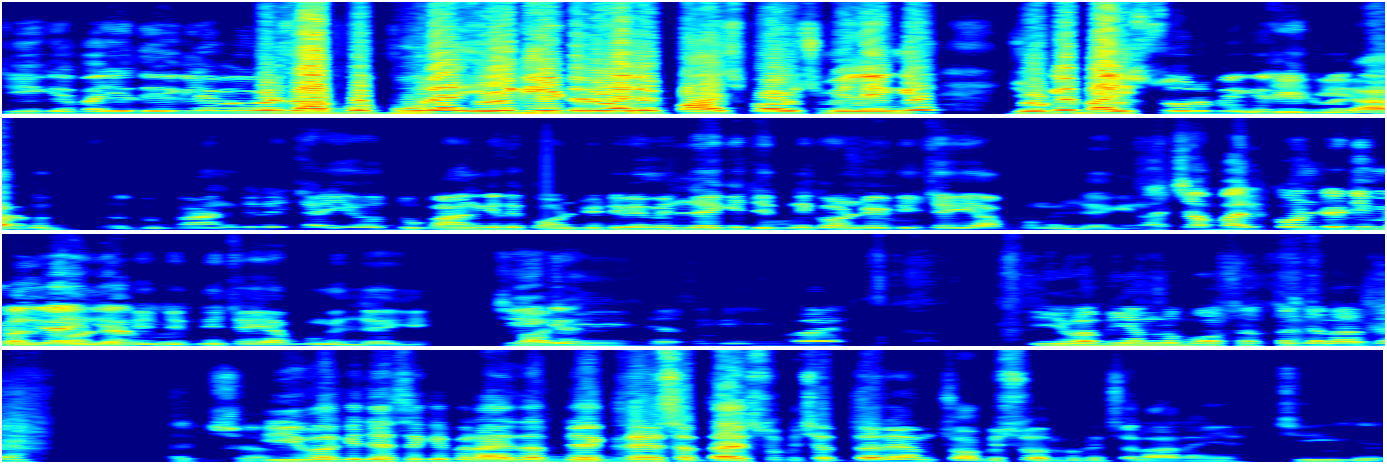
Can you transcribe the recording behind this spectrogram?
ठीक है भाई ये देख ले व्यूअर्स आपको पूरा एक लीटर वाले पाँच पाउच मिलेंगे जो कि बाईस सौ रुपए के जी रेट जी आपको दुकान के लिए चाहिए हो दुकान के लिए क्वांटिटी भी मिल जाएगी जितनी क्वांटिटी चाहिए आपको मिल जाएगी अच्छा बल्क क्वांटिटी मिल जाएगी जितनी चाहिए आपको मिल जाएगी। ठीक है। जैसे कि ईवा ईवा भी हम लोग बहुत सस्ता चलाते हैं। अच्छा। ईवा के जैसे कि प्राइस आप देख रहे हैं सत्ताईस सौ पचहत्तर है हम चौबीस सौ रुपए का चला रहे हैं ठीक है।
